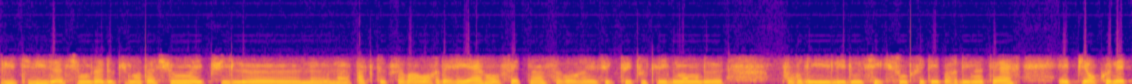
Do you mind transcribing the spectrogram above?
l'utilisation de la documentation et puis le- le- l'impact que ça va avoir derrière, en fait, hein, savoir effectuer toutes les demandes pour les, les dossiers qui sont traités par des notaires et puis en connaître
